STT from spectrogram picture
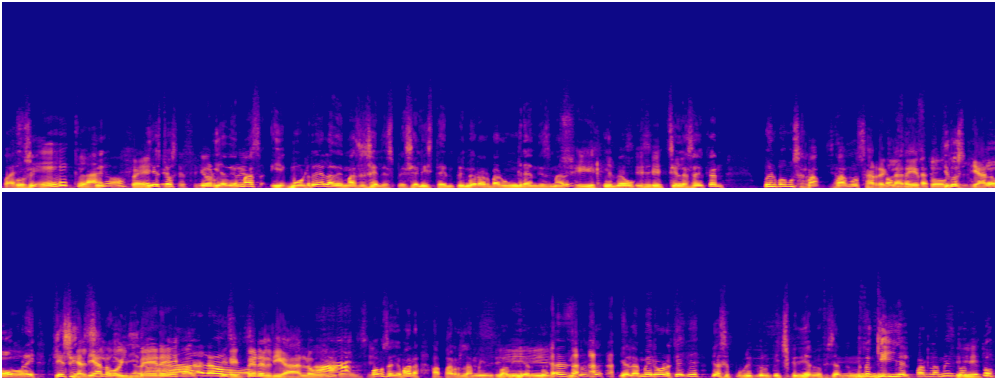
pues Pues sí. sí, claro. Ve, Y, estos- ese señor y además, y Monreal además es el especialista en primero armar un gran desmadre Sí, y luego sí, que sí. se le acercan, bueno, vamos a Va- vamos a arreglar vamos esto. Entonces, el diálogo, hombre, ¿qué que el diálogo impere, Claro. que impere el diálogo. entonces. Vamos a llamar a, a Parlamento Sí. Abierto. Y, entonces, y a la mera hora, ¿qué, qué? Ya se publicó el pinche diario oficial. Y el Parlamento Sí. Abierto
